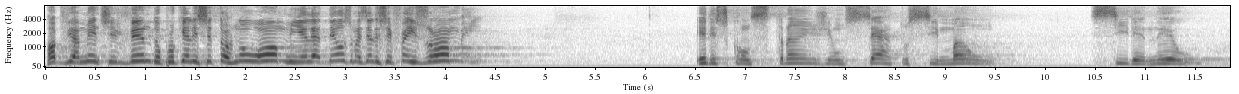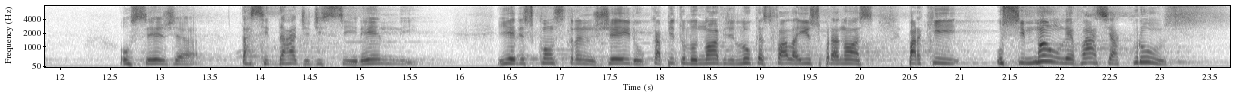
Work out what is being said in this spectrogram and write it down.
obviamente vendo, porque ele se tornou homem, ele é Deus, mas ele se fez homem, eles constrangem um certo Simão, Sireneu, ou seja, da cidade de Cirene. E eles constrangeram, o capítulo 9 de Lucas fala isso para nós, para que o Simão levasse a cruz.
